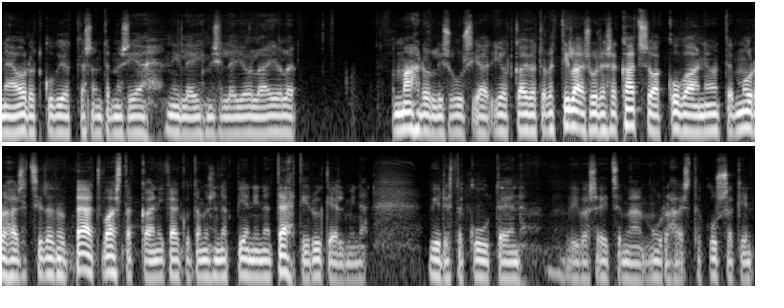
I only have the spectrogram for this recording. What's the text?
nämä oudot kuviot tässä on tämmöisiä niille ihmisille, joilla ei ole mahdollisuus ja jotka eivät ole tilaisuudessa katsoa kuvaa, ne on murhaiset sillä päät vastakkain ikään kuin tämmöisenä pieninä tähtirykelminä viidestä kuuteen seitsemään murhaista kussakin.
